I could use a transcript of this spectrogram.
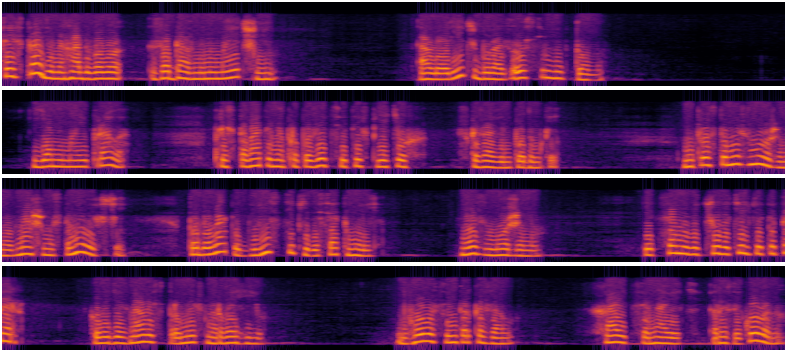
Це і справді нагадувало задавнену маячню. Але річ була зовсім не в тому. Я не маю права приставати на пропозицію тих п'ятьох, сказав він подумки. Ми просто не зможемо в нашому становищі подолати 250 миль. Не зможемо. І це ми відчули тільки тепер, коли дізнались про мис Норвегію. Вголос він проказав хай це навіть ризиковано,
